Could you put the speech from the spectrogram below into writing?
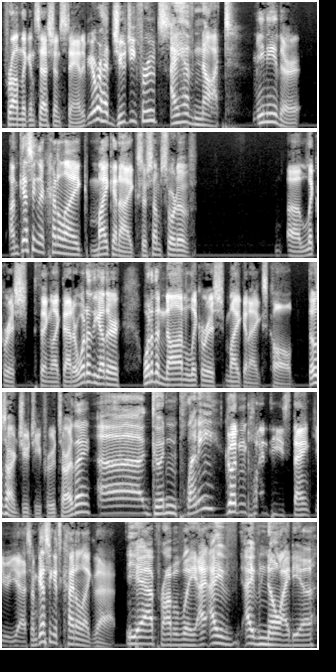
from the concession stand. Have you ever had juji fruits? I have not. Me neither. I'm guessing they're kind of like Mike and Ike's or some sort of uh, licorice thing like that. Or what are the other? What are the non-licorice Mike and Ike's called? Those aren't juji fruits, are they? Uh, good and plenty. Good and plenties. Thank you. Yes, I'm guessing it's kind of like that. Yeah, probably. I, I've I have no idea.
